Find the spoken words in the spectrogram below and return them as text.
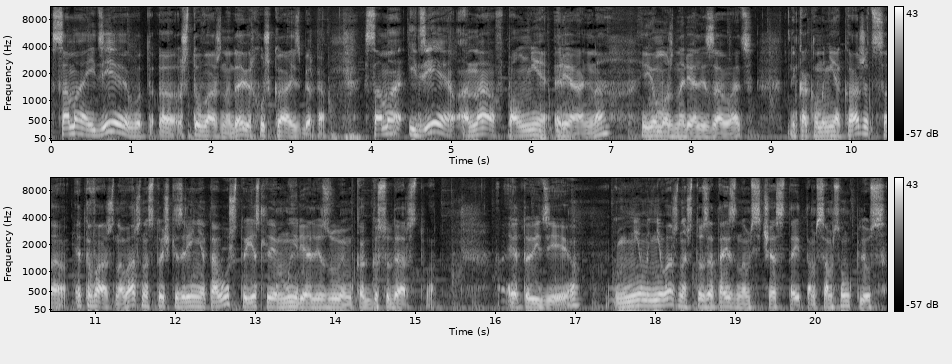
Сама идея, вот э, что важно, да, верхушка айсберга. Сама идея, она вполне реальна, ее можно реализовать. И как мне кажется, это важно. Важно с точки зрения того, что если мы реализуем как государство эту идею, Не, не важно, что за Тайзеном сейчас стоит там Samsung плюс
